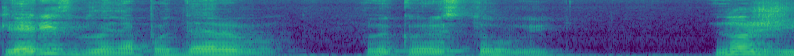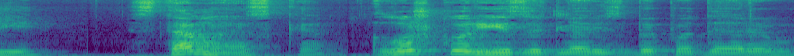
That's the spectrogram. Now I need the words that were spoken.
Для різьблення по дереву використовують ножі, стамески, ложкорізи для різьби по дереву.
